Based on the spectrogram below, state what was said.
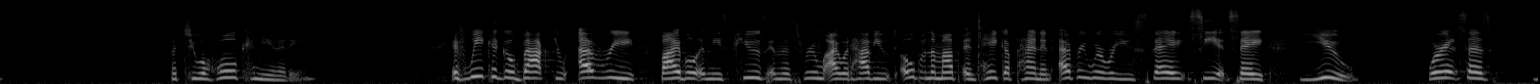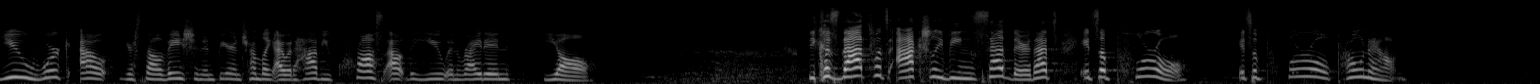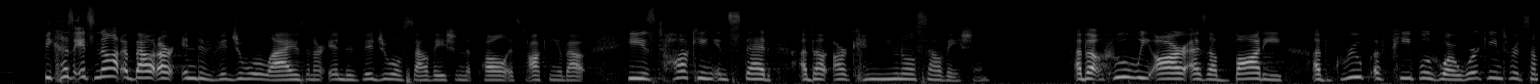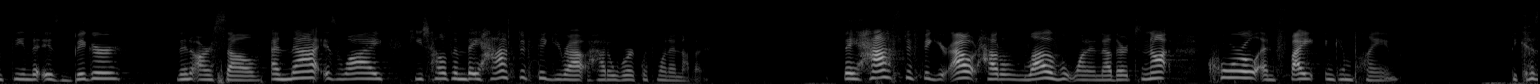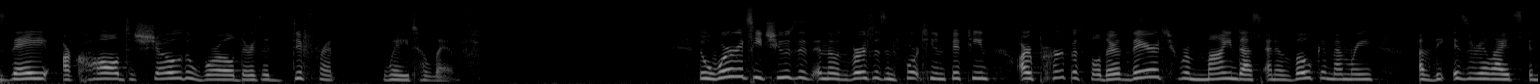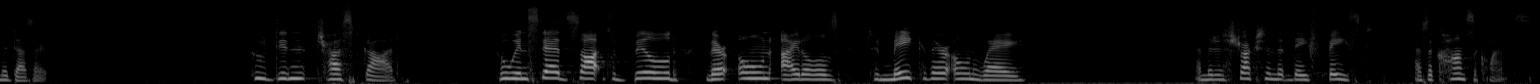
but to a whole community. If we could go back through every Bible in these pews in this room, I would have you open them up and take a pen, and everywhere where you say, see it, say you. Where it says you work out your salvation in fear and trembling, I would have you cross out the you and write in y'all. Because that's what's actually being said there. That's it's a plural. It's a plural pronoun. Because it's not about our individual lives and our individual salvation that Paul is talking about. He's talking instead about our communal salvation about who we are as a body, a group of people who are working towards something that is bigger than ourselves. And that is why he tells them they have to figure out how to work with one another. They have to figure out how to love one another, to not quarrel and fight and complain. Because they are called to show the world there's a different way to live. The words he chooses in those verses in 14 and 15 are purposeful. They're there to remind us and evoke a memory of the Israelites in the desert who didn't trust God, who instead sought to build their own idols, to make their own way, and the destruction that they faced as a consequence.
